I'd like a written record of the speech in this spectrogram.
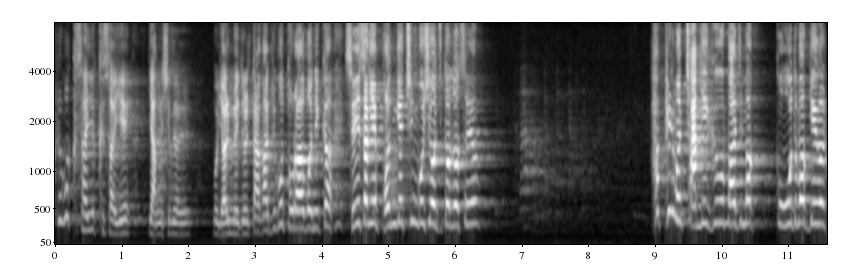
그리고 그 사이에 그 사이에 양식을 뭐 열매들을 따가지고 돌아보니까 세상에 번개 친 곳이 어디 떨어졌어요? 하필이면 자기 그 마지막 그 오두막 계획을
